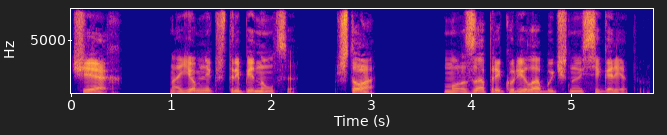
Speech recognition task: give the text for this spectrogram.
«Чех!» Наемник встрепенулся. «Что?» Мурза прикурил обычную сигарету.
